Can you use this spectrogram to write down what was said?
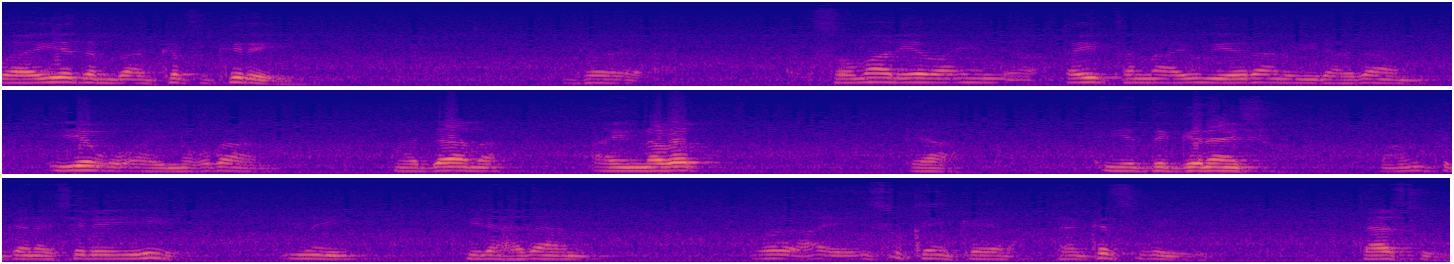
waayadanba aan ka fikirayay. Soomaaliyaba in qeybtanna ay u yeeraan oo yidhaahdaan iyagu ay noqdaan maadaama ay nabad ya iyo degenaansho maama degenaansho leeyihiin inay yidhaahdaan isu keen keena taan ka sugayay taas wey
